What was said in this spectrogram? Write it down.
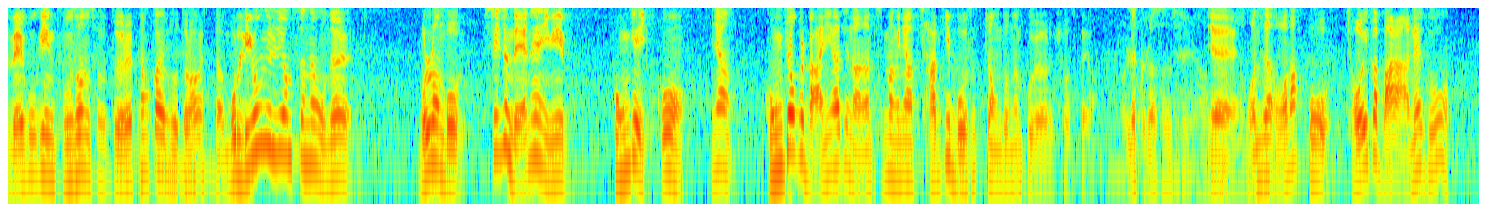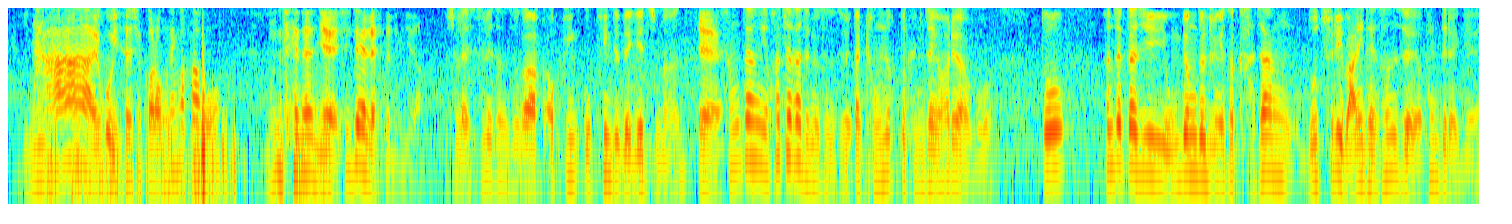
외국인 두 선수들을 평가해 보도록 하겠습니다. 뭐 리온 윌리엄스는 오늘 물론 뭐 시즌 내내 이미 본 게 있고 그냥 공격을 많이 하진 않았지만 그냥 자기 모습 정도는 보여줬어요. 원래 그런 선수예요 항상. 예, 워낙, 워낙 뭐 저희가 말 안 해도 다 알고 있으실 거라고 생각하고 문제는 예 CJ 레슬입니다. 사실 레슬리 선수가 오프닝, 오프닝 때도 얘기했지만 예, 상당히 화제가 되는 선수예요. 일단 경력도 굉장히 화려하고 또 현재까지 용병들 중에서 가장 노출이 많이 된 선수예요 팬들에게.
